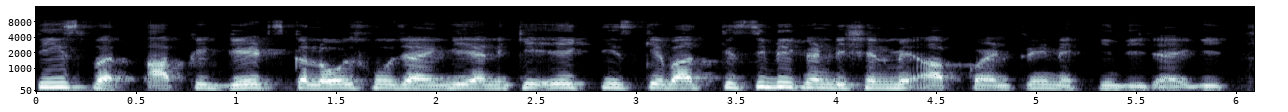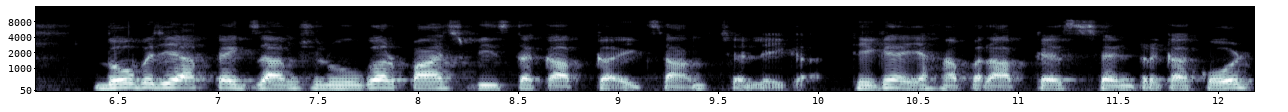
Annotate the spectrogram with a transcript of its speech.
तीस पर आपके गेट्स क्लोज हो जाएँगे, यानी कि एक तीस के बाद किसी भी कंडीशन में आपको एंट्री नहीं दी जाएगी। दो बजे आपका एग्ज़ाम शुरू होगा और पाँच बीस तक आपका एग्ज़ाम चलेगा। ठीक है? यहाँ पर आपका सेंटर का कोड,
